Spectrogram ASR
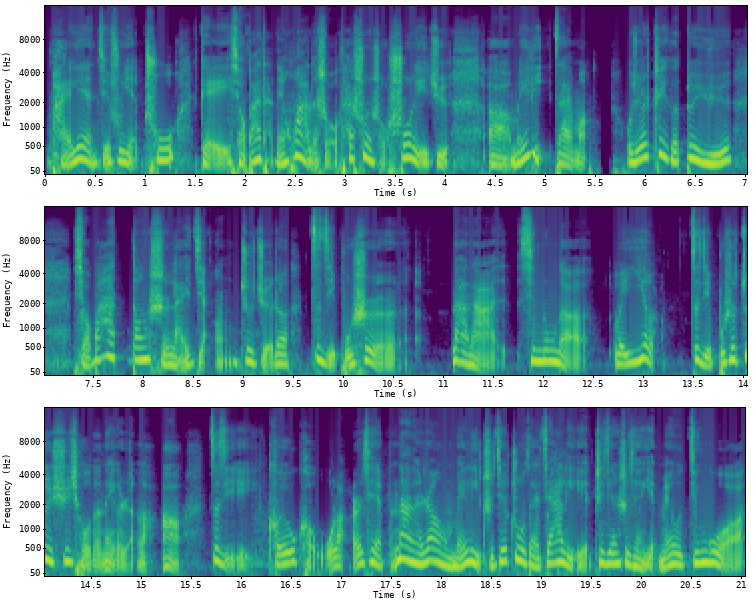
排练、结束演出，给小八打电话的时候，他顺手说了一句：“啊，梅里在吗？”我觉得这个对于小八当时来讲，就觉得自己不是。娜娜心中的唯一了，自己不是最需求的那个人了啊，自己可有可无了。而且娜娜让梅里直接住在家里这件事情也没有经过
